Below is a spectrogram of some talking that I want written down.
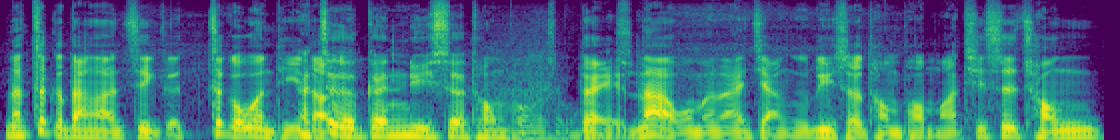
那这个当然，这个这个问题，那这个跟绿色通膨有什么？对，那我们来讲绿色通膨嘛。其实从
